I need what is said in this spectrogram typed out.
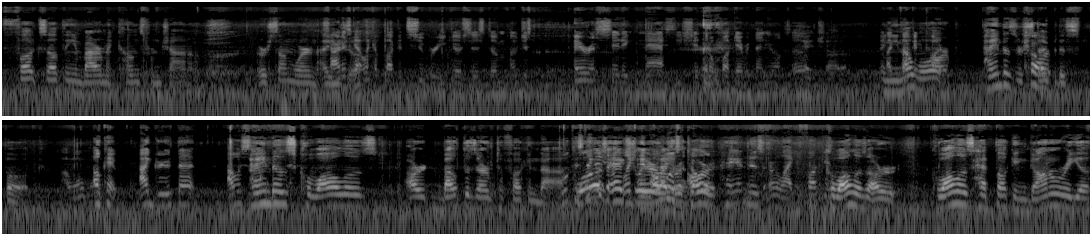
fucks up the environment comes from China or somewhere in Asia. China's got like a fucking super ecosystem of just parasitic, nasty shit that'll fuck everything else I up. hate China. and like you know what? carp. Pandas are Carp. stupid as fuck. I want one. Okay, I agree with that. I was Pandas, koalas are both deserve to fucking die. Well, 'cause Koalas they- actually like, are, like, almost all retarded. pandas are like fucking. koalas are koalas have fucking gonorrhea.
